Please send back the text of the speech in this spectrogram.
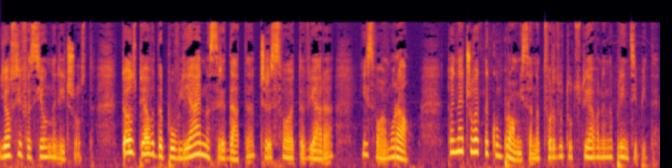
Йосиф е силна личност. Той успява да повлияе на средата чрез своята вяра и своя морал. Той не е човек на компромиса, на твърдото отстояване на принципите.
